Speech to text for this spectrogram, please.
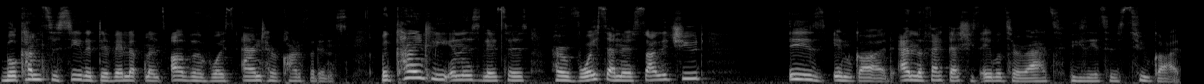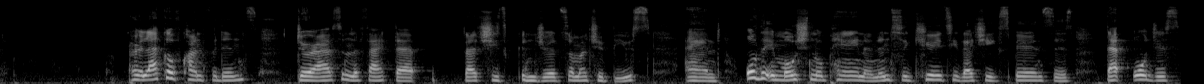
we'll come to see the development of her voice and her confidence. But currently, in these letters, her voice and her solitude is in God and the fact that she's able to write these letters to God. Her lack of confidence derives from the fact that that she's endured so much abuse and all the emotional pain and insecurity that she experiences that all just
